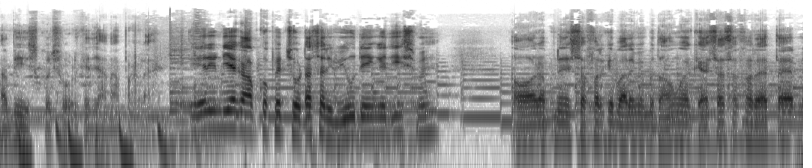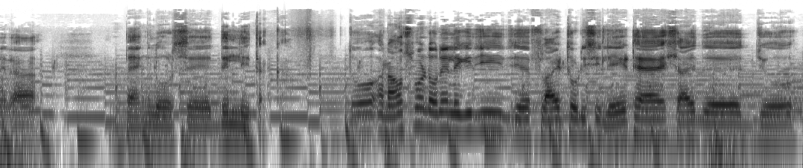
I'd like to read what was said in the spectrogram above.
अभी इसको छोड़ के जाना पड़ रहा है। एयर इंडिया का आपको फिर छोटा सा रिव्यू देंगे जी इसमें। और अपने सफ़र के बारे में बताऊँगा कैसा सफ़र रहता है मेरा बेंगलोर से दिल्ली तक का। तो अनाउंसमेंट होने लगी जी फ़्लाइट थोड़ी सी लेट है, शायद जो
